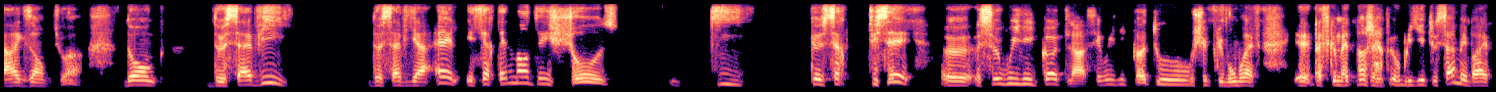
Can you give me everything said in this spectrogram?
par exemple, tu vois. Donc, de sa vie, de sa vie à elle, et certainement des choses qui, que tu sais, euh, ce Winnicott là, c'est Winnicott ou je sais plus, bon bref, euh, parce que maintenant j'ai un peu oublié tout ça, mais bref,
